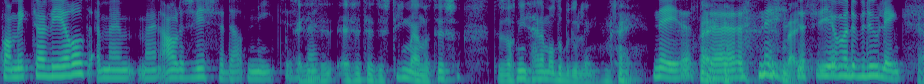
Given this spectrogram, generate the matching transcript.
kwam ik ter wereld. En mijn, mijn ouders wisten dat niet. Dus Er ben- zitten, er zitten dus tien maanden tussen, dus dat was niet helemaal de bedoeling. Nee. Nee, dat, Nee. eh, nee, Nee. dat is niet helemaal de bedoeling. Ja.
